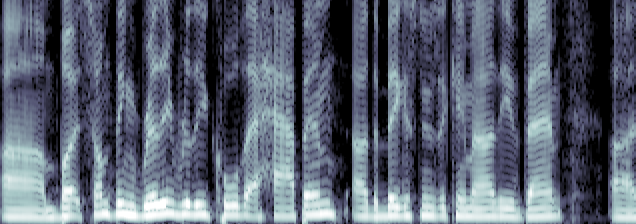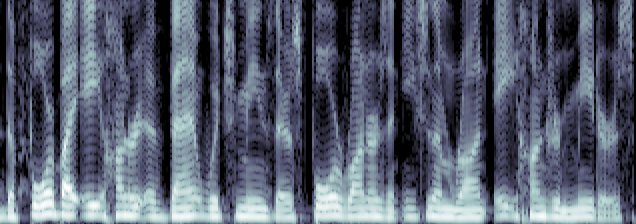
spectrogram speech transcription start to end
Um, but something really, really cool that happened. Uh, the biggest news that came out of the event. Uh, the four by 800 event, which means there's four runners and each of them run 800 meters.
